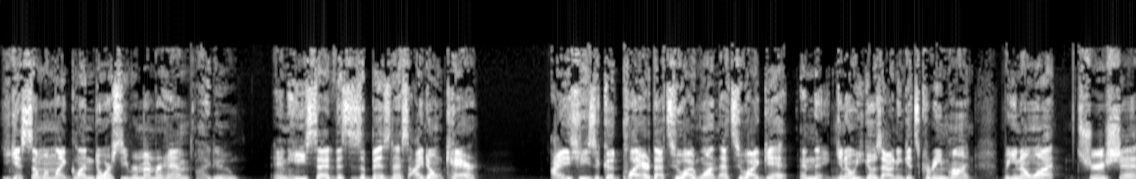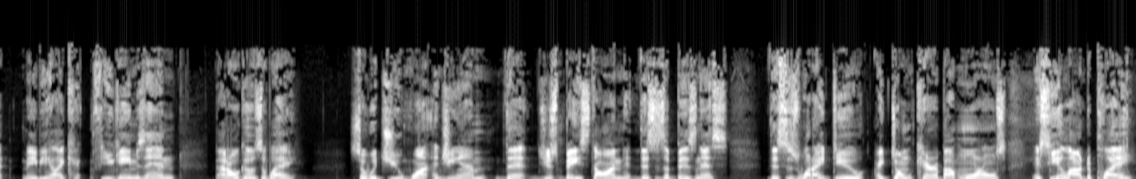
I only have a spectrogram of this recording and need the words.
You get someone like Glenn Dorsey, remember him? I do. And he said, This is a business. I don't care. I he's a good player. That's who I want. That's who I get. And the, you know, he goes out and he gets Kareem Hunt. But you know what? Sure as shit. Maybe like a few games in, that all goes away. So would you want a GM that just based on this is a business, this is what I do, I don't care about morals. Is he allowed to play?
